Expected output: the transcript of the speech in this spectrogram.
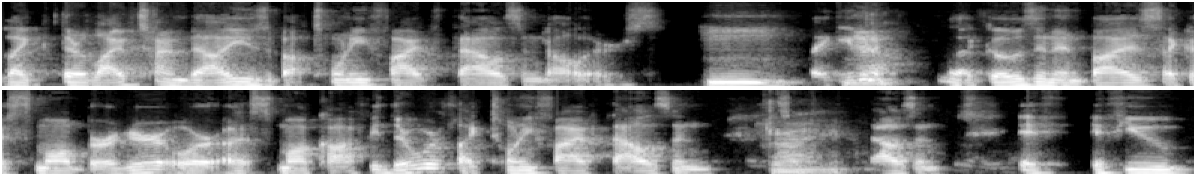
like their lifetime value is about twenty five thousand dollars. Mm, like even yeah. that goes in and buys like a small burger or a small coffee, they're worth like twenty five thousand. Right. Thousand. If if you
